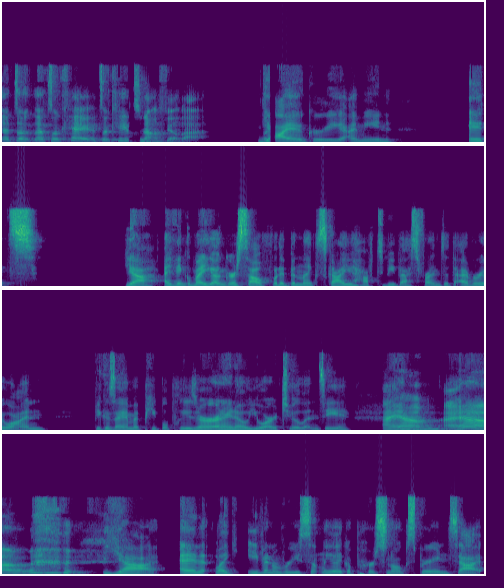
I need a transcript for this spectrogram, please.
That's, that's okay. It's okay to not feel that. Yeah, I agree. I mean, it's, yeah, I think my younger self would have been like, Sky, you have to be best friends with everyone because I am a people pleaser. And I know you are too, Lindsay. I am. I am. yeah. And like even recently, like a personal experience that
